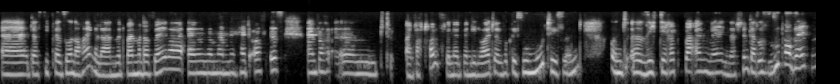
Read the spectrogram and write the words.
äh, dass die Person auch eingeladen wird, weil man das selber, äh, wenn man Head-Off ist, einfach, ähm, einfach toll findet, wenn die Leute wirklich so mutig sind und äh, sich direkt bei einem melden. Das stimmt, das ist super selten.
